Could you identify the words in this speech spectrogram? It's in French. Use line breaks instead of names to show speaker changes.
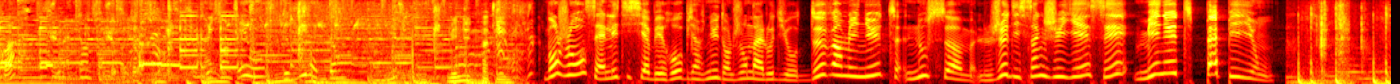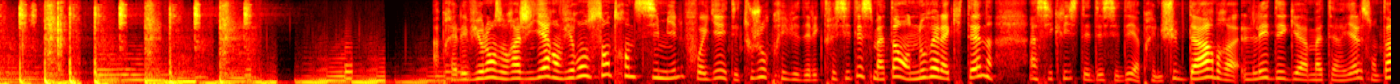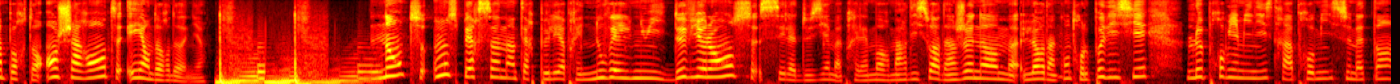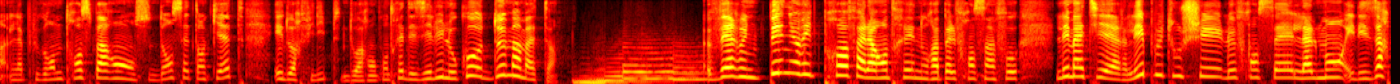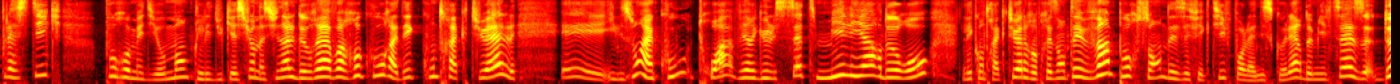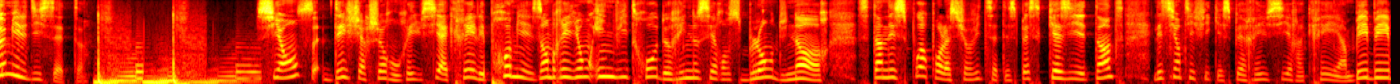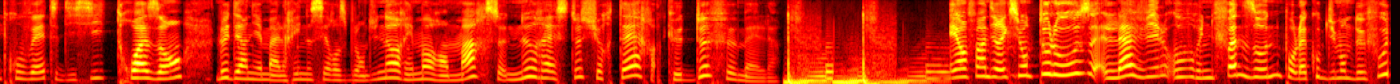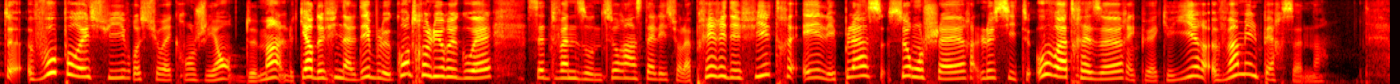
Quoi Ce matin, tu brillant. Eh oh, debout là-dedans.
Minute Papillon.
Bonjour, c'est Anne-Laetitia Béraud. Bienvenue dans le journal audio de 20 minutes. Nous sommes le jeudi 5 juillet, c'est Minute Papillon. Après les violents orages hier, environ 136 000 foyers étaient toujours privés d'électricité ce matin en Nouvelle-Aquitaine. Un cycliste est décédé après une chute d'arbre. Les dégâts matériels sont importants en Charente et en Dordogne. Nantes, 11 personnes interpellées après une nouvelle nuit de violence. C'est la deuxième après la mort mardi soir d'un jeune homme lors d'un contrôle policier. Le Premier ministre a promis ce matin la plus grande transparence dans cette enquête. Édouard Philippe doit rencontrer des élus locaux demain matin. Vers une pénurie de profs à la rentrée, nous rappelle France Info, les matières les plus touchées, le français, l'allemand et les arts plastiques. Pour remédier au manque, l'éducation nationale devrait avoir recours à des contractuels et ils ont un coût, 3,7 milliards d'euros. Les contractuels représentaient 20% des effectifs pour l'année scolaire 2016-2017. Science, des chercheurs ont réussi à créer les premiers embryons in vitro de rhinocéros blanc du Nord. C'est un espoir pour la survie de cette espèce quasi éteinte. Les scientifiques espèrent réussir à créer un bébé éprouvette d'ici trois ans. Le dernier mâle rhinocéros blanc du Nord est mort en mars. Ne reste sur Terre que deux femelles. Et enfin, direction Toulouse, la ville ouvre une fan zone pour la Coupe du Monde de foot. Vous pourrez suivre sur écran géant demain le quart de finale des Bleus contre l'Uruguay. Cette fan zone sera installée sur la prairie des filtres et les places seront chères. Le site ouvre à 13h et peut accueillir 20 000 personnes.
